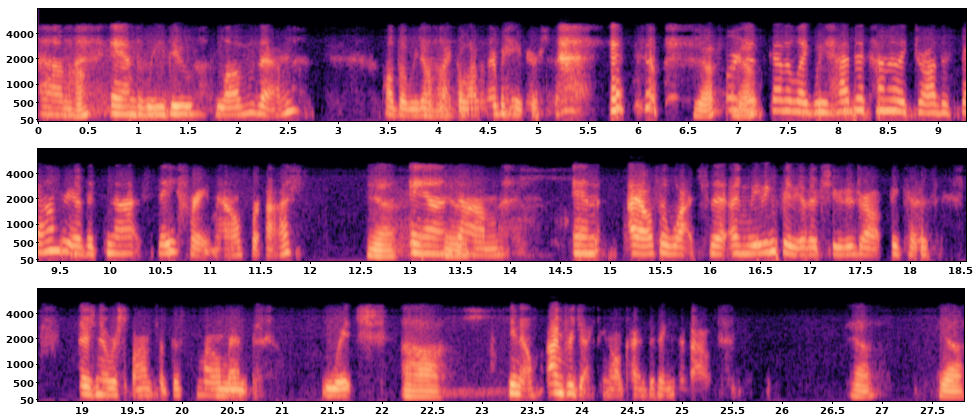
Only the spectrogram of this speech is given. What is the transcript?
Um, uh-huh. And we do love them, although we don't uh-huh. like a lot of their behaviors. so yeah, we're yeah. just kind of like we had to kind of like draw this boundary of it's not safe right now for us. Yeah. And yeah. um and I also watched that I'm waiting for the other shoe to drop because there's no response at this moment, which uh you know, I'm projecting all kinds of things about. Yeah. Yeah,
